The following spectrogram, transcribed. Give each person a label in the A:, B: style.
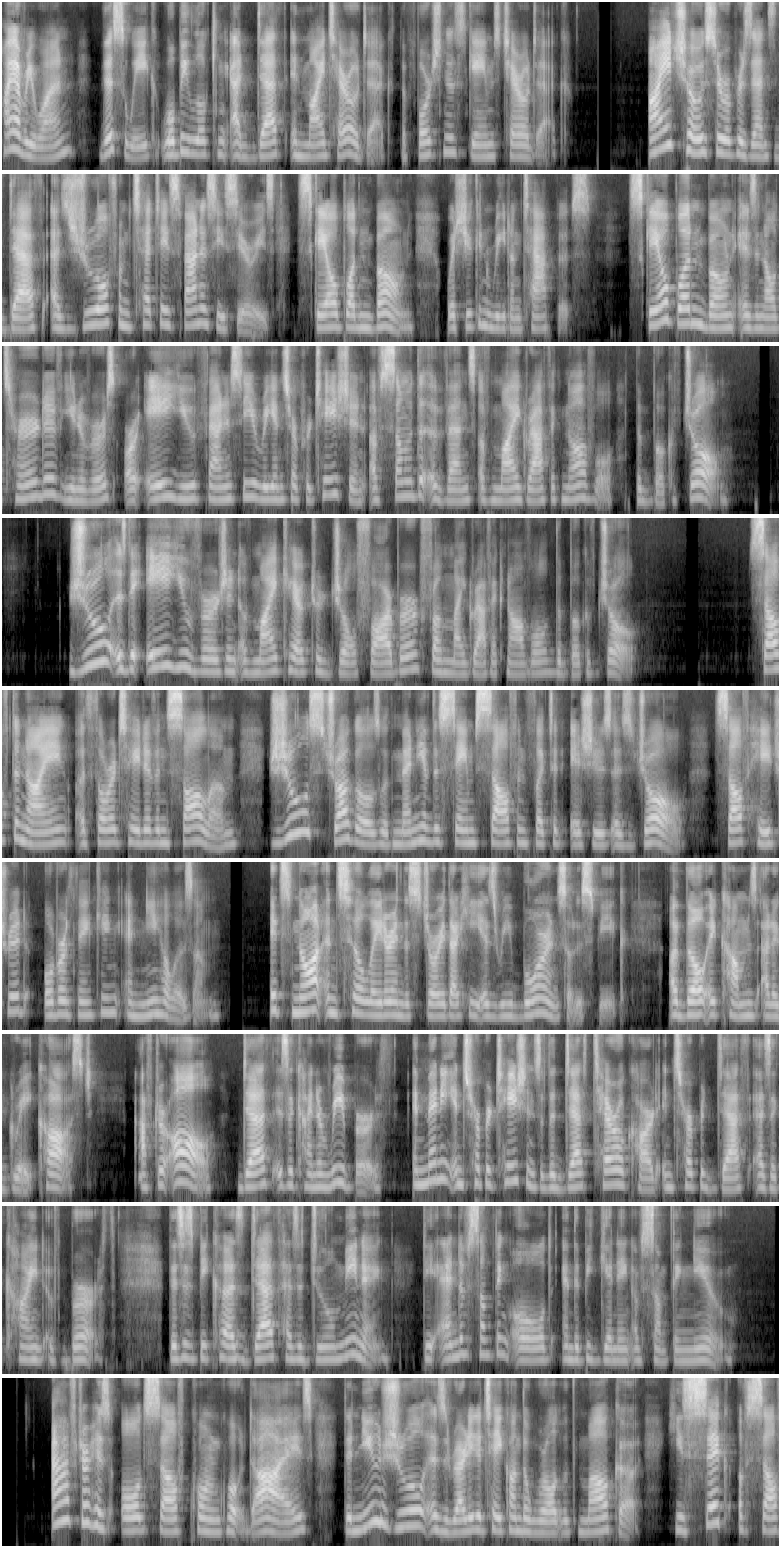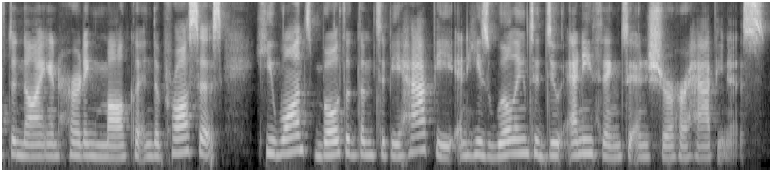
A: Hi everyone! This week we'll be looking at Death in my tarot deck, the Fortunus Games tarot deck. I chose to represent Death as Zhuel from Tete's fantasy series, Scale, Blood and Bone, which you can read on Tapas. Scale, Blood and Bone is an alternative universe or AU fantasy reinterpretation of some of the events of my graphic novel, The Book of Joel. Zhuel is the AU version of my character Joel Farber from my graphic novel, The Book of Joel. Self denying, authoritative, and solemn, Zhuel struggles with many of the same self inflicted issues as Joel self hatred, overthinking, and nihilism. It's not until later in the story that he is reborn, so to speak, although it comes at a great cost. After all, death is a kind of rebirth, and many interpretations of the Death Tarot card interpret death as a kind of birth. This is because death has a dual meaning the end of something old and the beginning of something new. After his old self quote unquote dies, the new Zhuel is ready to take on the world with Malka. He's sick of self denying and hurting Malka in the process. He wants both of them to be happy and he's willing to do anything to ensure her happiness.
